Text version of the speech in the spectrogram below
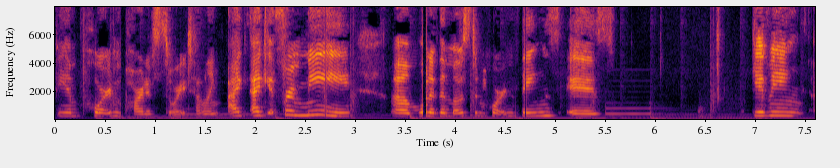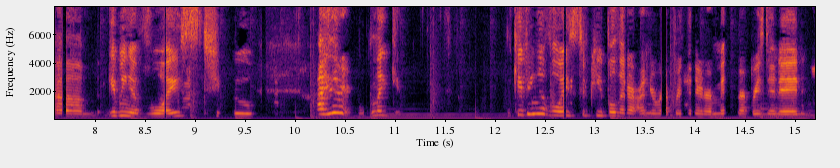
the important part of storytelling. I, I get for me, um, one of the most important things is giving um, giving a voice to either like giving a voice to people that are underrepresented or misrepresented.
